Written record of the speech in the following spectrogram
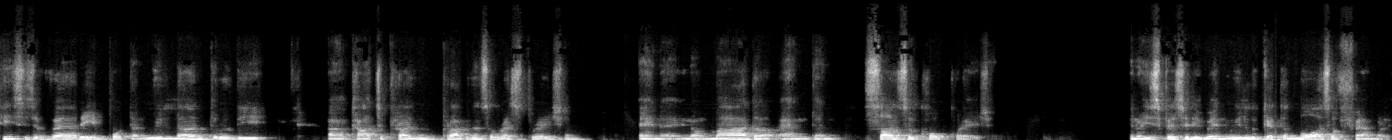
This is very important. We learn through the uh, God's providence of restoration and uh, you know mother and then sons of cooperation. You know, especially when we look at the Noah's family,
